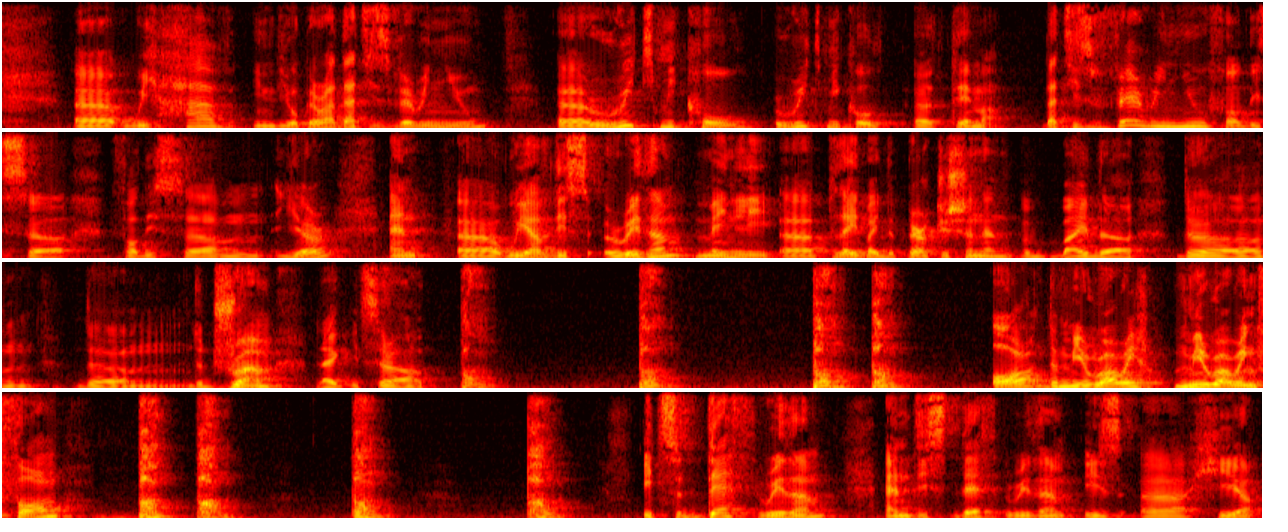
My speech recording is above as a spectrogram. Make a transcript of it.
we have in the opera, that is very new, rhythmical, rhythmical thema that is very new for this uh, for this um, year, and uh, we have this rhythm mainly uh, played by the percussion and by the the um, the, um, the drum, like it's a boom, boom, boom, boom, or the mirroring mirroring form, boom, boom, boom, boom. It's a death rhythm, and this death rhythm is uh, here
